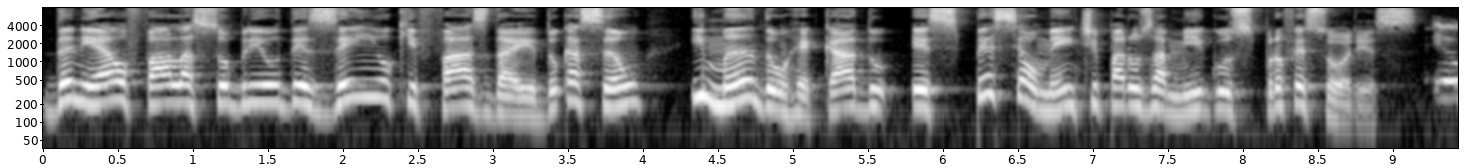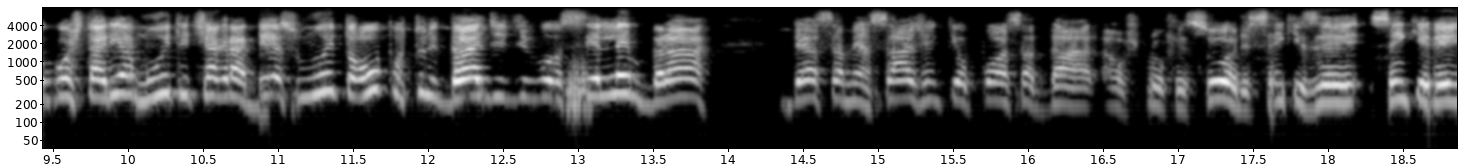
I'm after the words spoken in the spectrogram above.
Daniel fala sobre o desenho que faz da educação e manda um recado especialmente para os amigos professores. Eu gostaria muito e te agradeço muito a oportunidade de você lembrar dessa mensagem que eu possa dar aos professores, sem, quiser, sem querer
